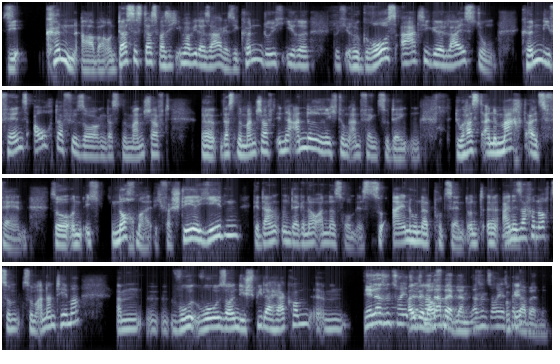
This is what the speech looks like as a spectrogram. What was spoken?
Sie können aber, und das ist das, was ich immer wieder sage, sie können durch ihre, durch ihre großartige Leistung, können die Fans auch dafür sorgen, dass eine Mannschaft, äh, dass eine Mannschaft in eine andere Richtung anfängt zu denken. Du hast eine Macht als Fan. So, und ich, nochmal, ich verstehe jeden Gedanken, der genau andersrum ist, zu 100 Prozent. Und äh, eine mhm. Sache noch zum, zum anderen Thema. Ähm, wo, wo sollen die Spieler herkommen? Ähm, nee, lass uns doch jetzt erstmal dabei bleiben. Lass uns auch erstmal okay. dabei bleiben.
